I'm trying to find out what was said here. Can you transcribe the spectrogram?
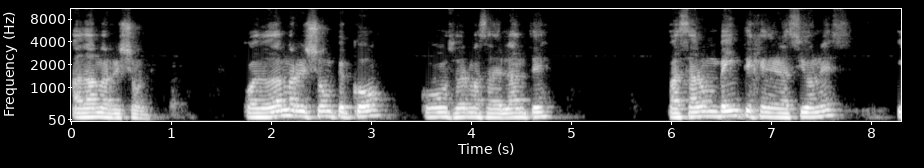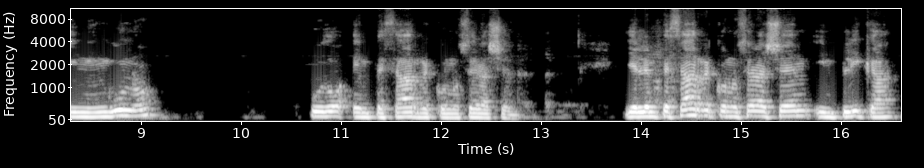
Adama Rishon. Cuando Adama Rishon pecó, como vamos a ver más adelante, pasaron 20 generaciones y ninguno pudo empezar a reconocer a Hashem. Y el empezar a reconocer a Hashem implica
